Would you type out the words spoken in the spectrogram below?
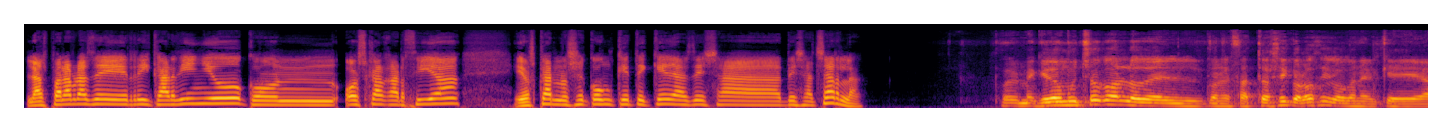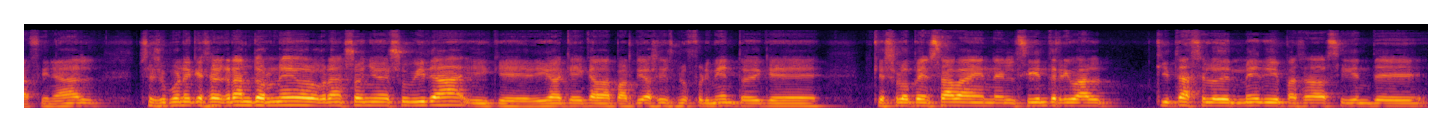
Las palabras de Ricardiño con Óscar García. Eh, Óscar, no sé con qué te quedas de esa, de esa charla. Pues me quedo mucho con lo del con el factor psicológico, con el que al final se supone que es el gran torneo, el gran sueño de su vida y que diga que cada partido ha sido un sufrimiento y que, que solo pensaba en el siguiente rival quitárselo de en medio y pasar al siguiente,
